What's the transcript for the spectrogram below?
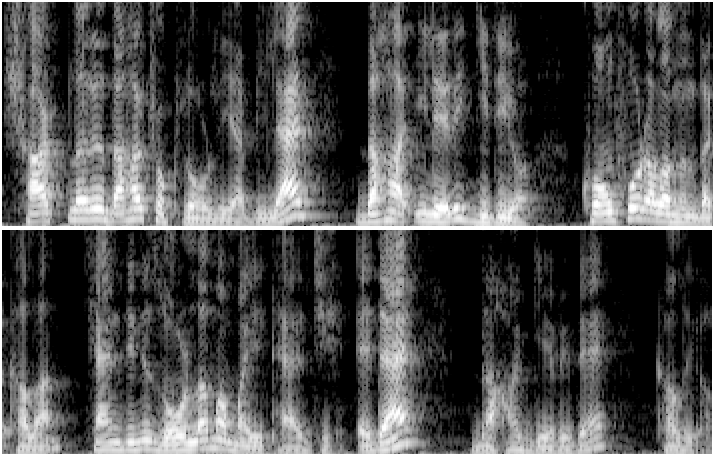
şartları daha çok zorlayabilen daha ileri gidiyor. Konfor alanında kalan, kendini zorlamamayı tercih eden daha geride kalıyor.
